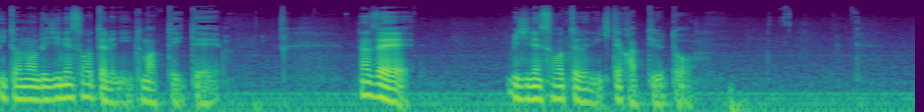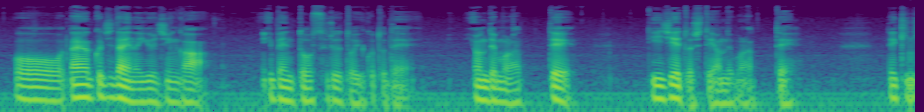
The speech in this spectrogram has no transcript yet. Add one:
水戸のビジネスホテルに泊まっていてなぜビジネスホテルに来たかっていうと大学時代の友人がイベントをするということで呼んでもらって DJ として呼んでもらってで昨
